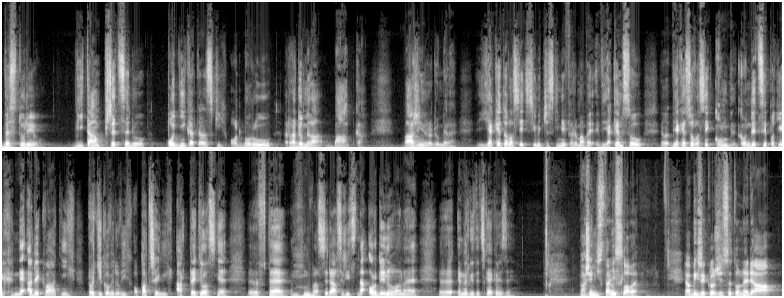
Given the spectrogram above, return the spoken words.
Ve studiu vítám předsedu podnikatelských odborů Radomila Bábka. Vážení Radomile, jak je to vlastně s těmi českými firmami? V, jakém jsou, v jaké jsou vlastně kondici po těch neadekvátních protikovidových opatřeních a teď vlastně eh, v té, vlastně dá se říct, naordinované eh, energetické krizi? Vážený Stanislave, já bych řekl, že se to nedá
